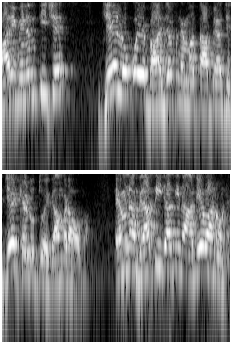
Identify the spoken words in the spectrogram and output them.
મારી વિનંતી છે, જે લોકોએ ભાજપને મત આપ્યા છે, જે ખેડૂતોએ ગામડાઓમાં, એમના જ્ઞાતિ જાતિના આગેવાનોને,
